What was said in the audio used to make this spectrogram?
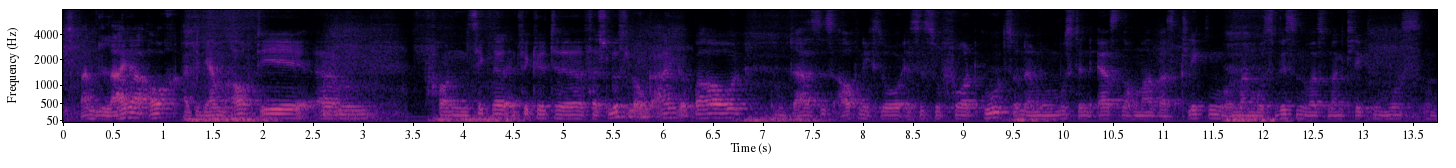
ich fand leider auch, also die haben auch die ähm, von Signal entwickelte Verschlüsselung eingebaut und da ist es auch nicht so, es ist sofort gut, sondern man muss dann erst noch mal was klicken und man muss wissen, was man klicken muss. Und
